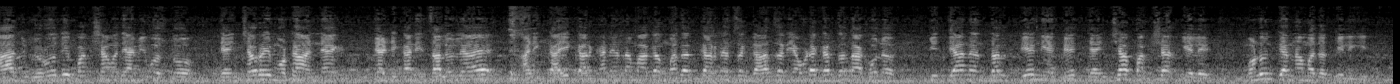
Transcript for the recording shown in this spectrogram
आज विरोधी पक्षामध्ये आम्ही बसतो त्यांच्यावरही मोठा अन्याय त्या ठिकाणी चालवले आहे. आणि काही कारखान्यांना मागं मदत करण्याचं गाजर एवढ्या करता दाखवलं की त्यानंतर ते नेते त्यांच्या पक्षात गेले. म्हणून त्यांना मदत केली गेली.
